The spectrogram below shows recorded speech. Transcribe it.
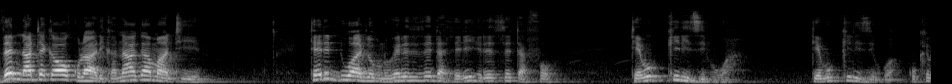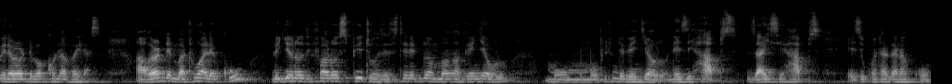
Then nateekawo okulaalika n'agamba nti teri ddwaliro buno health center 3 health center 4 tebukkirizibwa tebukkirizibwa kukebera abalwadde ba coronavirus. Abalwadde mbatwale ku regional referral hospitals eziteereddwa mu mawanga ag'enjawulo mu bitundu ebyenjawulo nezi hubs zaise hubs ezikwatagana ku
